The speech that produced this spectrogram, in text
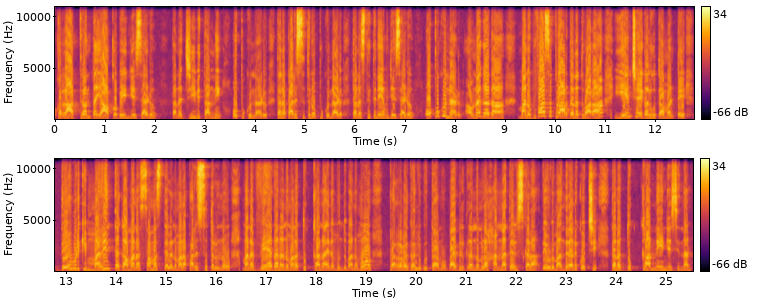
ఒక రాత్రంతా యాకోబు ఏం చేశాడు? తన జీవితాన్ని ఒప్పుకున్నాడు. తన పరిస్థితిని ఒప్పుకున్నాడు. తన స్థితిని ఏం చేశాడు? ఒప్పుకున్నాడు. అవునా కదా? మన ఉపవాస ప్రార్థన ద్వారా ఏం చేయగలుగుతామంటే దేవుడికి మరింతగా మన సమస్యలను మన పరిస్థితులను మన వేదనను మన దుఃఖాన్ని ఆయన ముందు మనము పర్వగలుగుతాము బైబిల్ గ్రంథంలో హన్న తెలుసు కదా? దేవుడు మందిరానికి వచ్చి తన దుఃఖాన్ని ఏం చేసిందంట?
